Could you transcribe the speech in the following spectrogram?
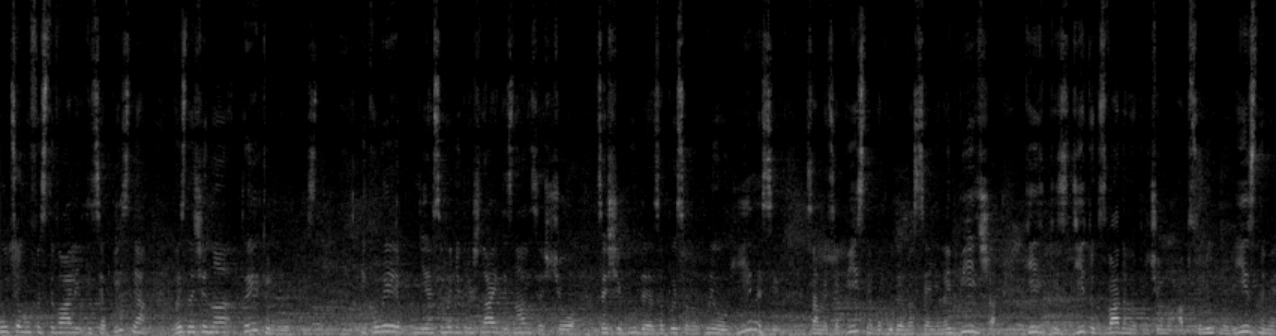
у цьому фестивалі, і ця пісня визначена титульною піснею. І коли я сьогодні прийшла і дізналася, що це ще буде записано книгу Гіннесів, саме ця пісня, бо буде на сцені найбільша кількість діток з вадами, причому абсолютно різними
